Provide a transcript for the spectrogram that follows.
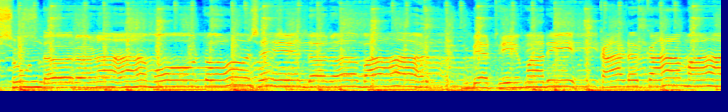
સુંદરના મોટો છે દરબાર. બેઠી મારી કાડકામાં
